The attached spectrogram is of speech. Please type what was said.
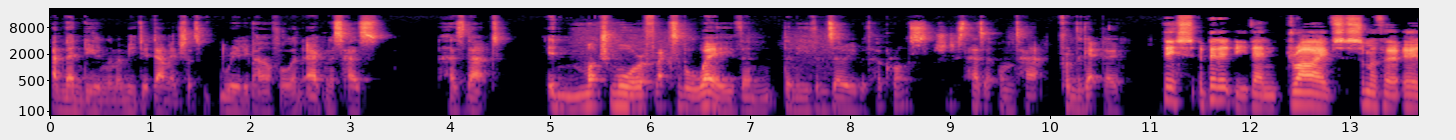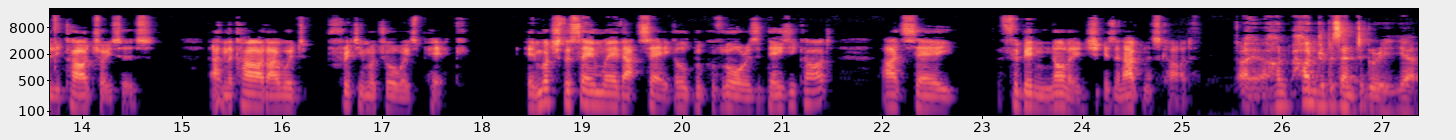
and then dealing them immediate damage. That's really powerful. And Agnes has has that in much more a flexible way than than even Zoey with her cross. She just has it on tap from the get go. This ability then drives some of her early card choices, and the card I would pretty much always pick. In much the same way that, say, Old Book of Lore is a Daisy card, I'd say Forbidden Knowledge is an Agnes card. I hundred percent agree. Yeah,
